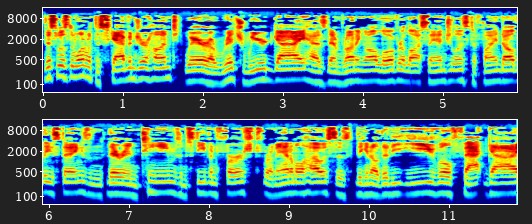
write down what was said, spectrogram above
this was the one with the scavenger hunt where a rich weird guy has them running all over Los Angeles to find all these things and they're in teams and Stephen Furst from Animal House is the, you know, they're the evil fat guy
